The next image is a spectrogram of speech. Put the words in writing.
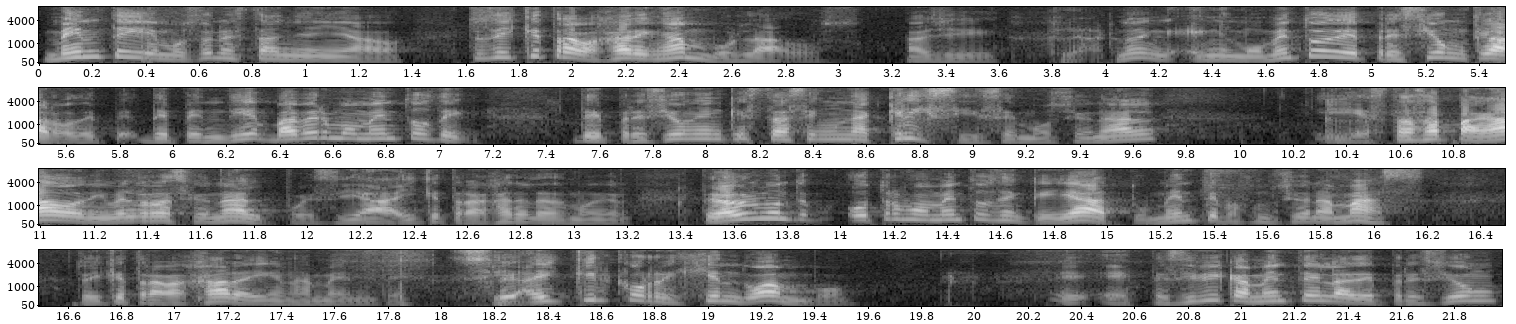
Mente y emociones están dañadas. Entonces hay que trabajar en ambos lados allí. Claro. ¿no? En, en el momento de depresión, claro, dependi- va a haber momentos de depresión en que estás en una crisis emocional y estás apagado a nivel racional, pues ya hay que trabajar en las emociones. Pero hay otros momentos en que ya tu mente funciona más. Entonces hay que trabajar ahí en la mente. Sí. Hay que ir corrigiendo ambos. Eh, específicamente en la depresión,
